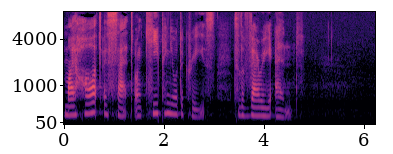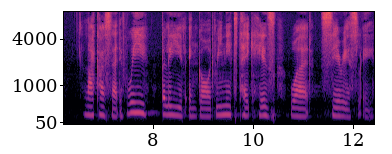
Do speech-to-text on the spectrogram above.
My heart is set on keeping your decrees to the very end. Like I said, if we believe in God, we need to take his word seriously.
